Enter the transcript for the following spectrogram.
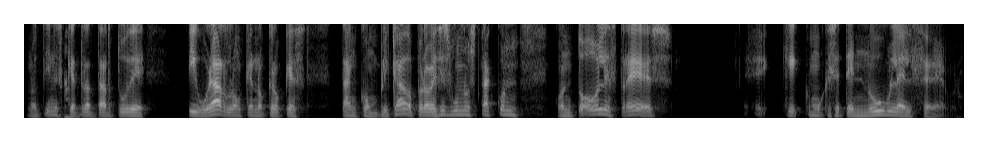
No tienes que tratar tú de figurarlo, aunque no creo que es tan complicado, pero a veces uno está con, con todo el estrés eh, que como que se te nubla el cerebro.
